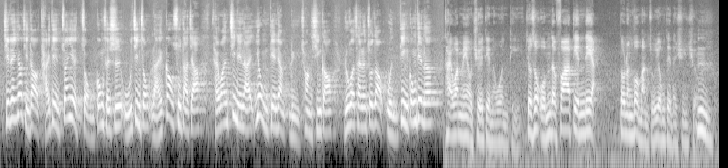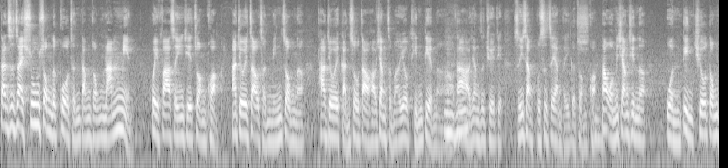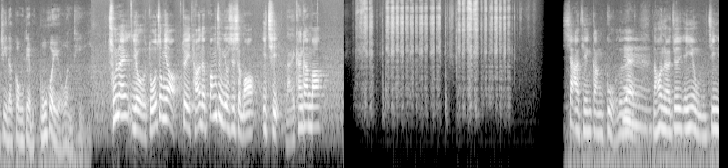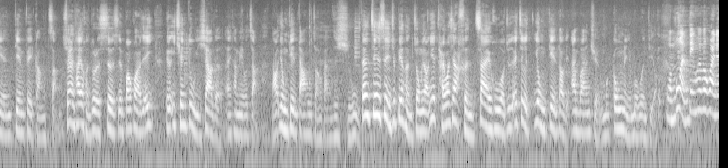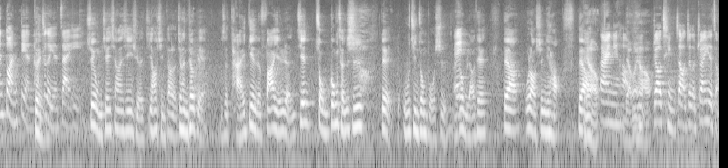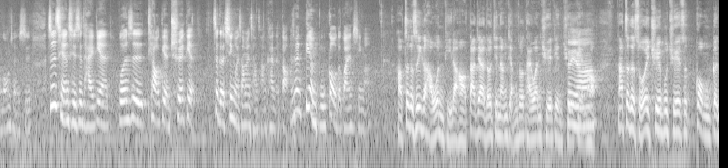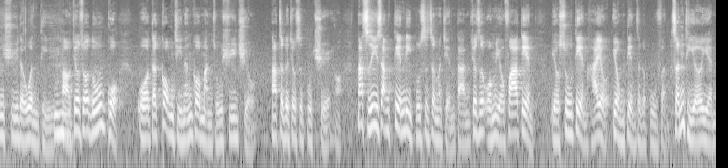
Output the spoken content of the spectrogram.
今天邀请到台电专业总工程师吴敬忠来告诉大家，台湾近年来用电量屡创新高，如何才能做到稳定供电呢？台湾没有缺电的问题，就是我们的发电量都能够满足用电的需求。嗯，但是在输送的过程当中，难免会发生一些状况，那就会造成民众呢。他就会感受到好像怎么又停电了啊，他好像是缺电，实际上不是这样的一个状况。那我们相信呢，稳定秋冬季的供电不会有问题。储能有多重要？对台湾的帮助又是什么？一起来看看吧。夏天刚过，对不对？嗯、然后呢，就是因为我们今年电费刚涨，虽然它有很多的设施，包括了哎那个一千度以下的，哎它没有涨，然后用电大户涨了百分之十五。但是这件事情就变很重要，因为台湾现在很在乎哦，就是哎这个用电到底安不安全，我们功能有没有问题哦？稳不稳定，会不会忽然间断电、啊？对，这个也在意。所以我们今天向安心学邀请到了就很特别，就是台电的发言人兼总工程师，对吴敬忠博士来跟我们聊天。对啊，吴老师你好。对啊，你好，大家你好，两位好。就要请教这个专业总工程师。之前其实台电不论是跳电、缺电，这个新闻上面常常看得到，是因为电不够的关系吗？好，这个是一个好问题了哈。大家也都经常讲说台湾缺电、缺电哈。啊、那这个所谓缺不缺是供跟需的问题。好、嗯，就是说如果我的供给能够满足需求，那这个就是不缺哈。那实际上电力不是这么简单，就是我们有发电。有输电，还有用电这个部分。整体而言，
